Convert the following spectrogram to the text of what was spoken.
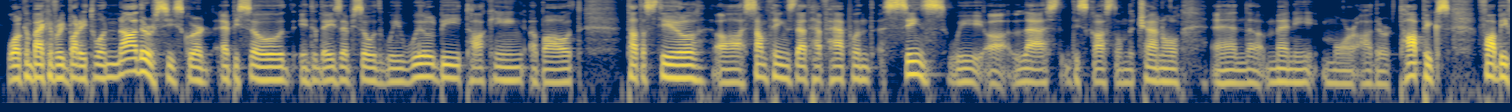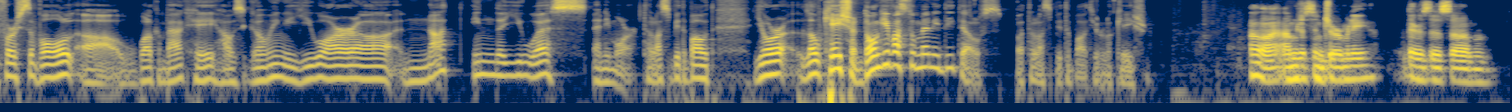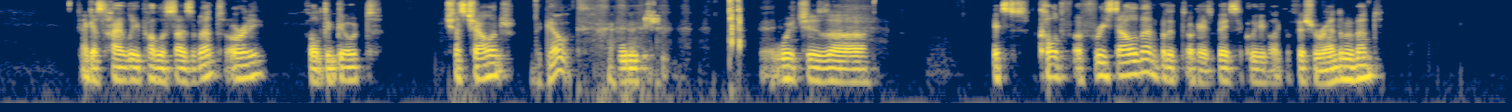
Welcome back, everybody, to another C Squared episode. In today's episode, we will be talking about Tata Steel, uh, some things that have happened since we uh, last discussed on the channel, and uh, many more other topics. Fabi, first of all, uh, welcome back. Hey, how's it going? You are uh, not in the US anymore. Tell us a bit about your location. Don't give us too many details, but tell us a bit about your location. Oh, I'm just in Germany there's this um I guess highly publicized event already called the Goat Chess Challenge. The Goat. which which is uh it's called a freestyle event, but it's okay, it's basically like a Fischer random event.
